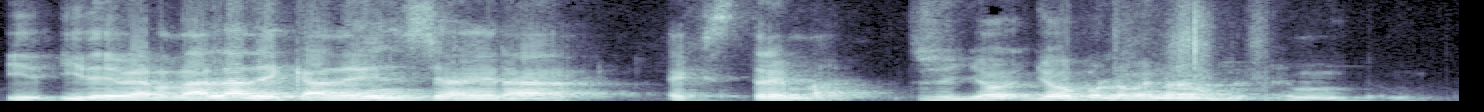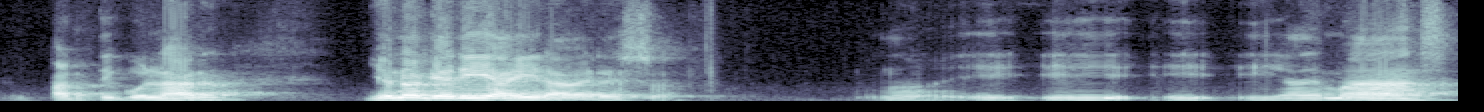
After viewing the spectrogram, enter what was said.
y- y de verdad la decadencia era extrema. Entonces yo, yo por lo menos en, en particular, yo no quería ir a ver eso. ¿no? Y, y- y- y además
